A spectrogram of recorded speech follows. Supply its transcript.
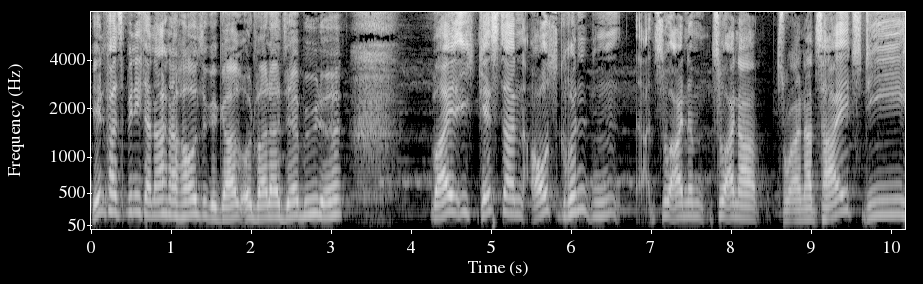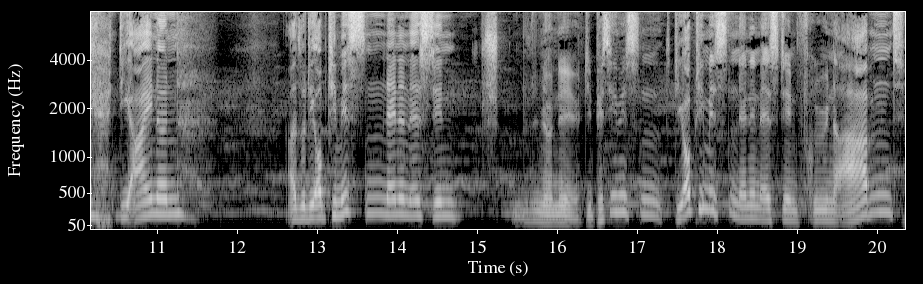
Jedenfalls bin ich danach nach Hause gegangen und war dann sehr müde, weil ich gestern aus Gründen zu einem, zu einer, zu einer Zeit, die die einen, also die Optimisten nennen es den, nee, die Pessimisten, die Optimisten nennen es den frühen Abend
